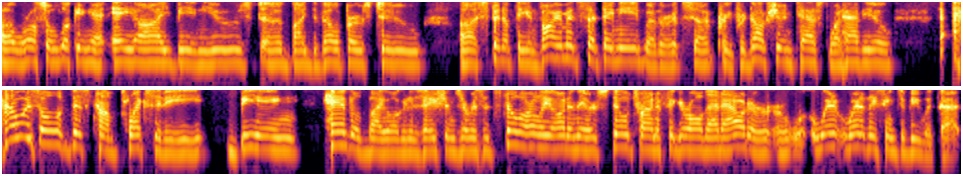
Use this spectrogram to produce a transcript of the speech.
Uh, we're also looking at AI being used uh, by developers to uh, spin up the environments that they need, whether it's pre-production, test, what have you. How is all of this complexity being handled by organizations, or is it still early on and they're still trying to figure all that out, or, or where where do they seem to be with that?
